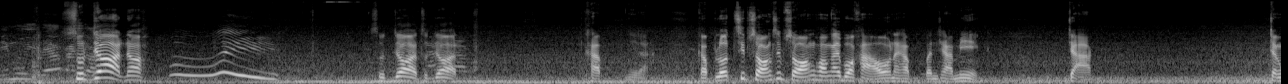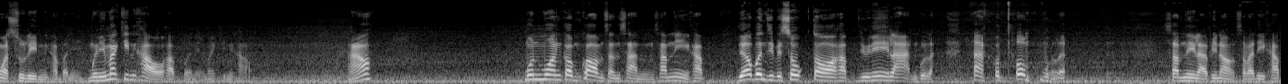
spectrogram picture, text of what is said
มีมืออยู่แล้วสุดยอดเนาะอุ้ยสุดยอดสุดยอด ครับนี่แหละกับรถ 12 12 ของไอ้บัวขาวนะครับ บัญชาเมฆ จาก จังหวัดสุรินทร์ครับวันนี้มื้อนี้มากินข้าวครับวันนี้มากินข้าวเอามวนมวนๆกลมกล่อมๆสันสันๆซ้ำนี่ครับเดี๋ยวเบิ้นสิไปซกต่อครับ อยู่นี่ร้านพุ่นละร้านข้าวต้มพุ่นละซ้ำนี่แหละพี่น้องสวัสดีครับ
